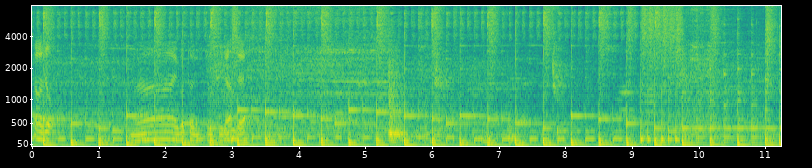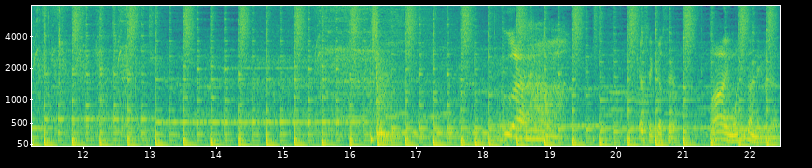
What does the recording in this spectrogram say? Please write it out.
잘라줘 아 이것도 좀 필요한데 꼈어요, 꼈어요. 아, 이거 못 찍었네, 이거는. 음.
